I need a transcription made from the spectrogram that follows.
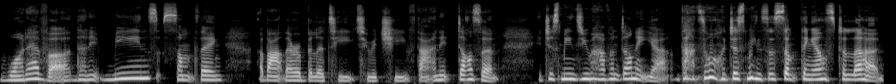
whatever, then it means something about their ability to achieve that. And it doesn't. It just means you haven't done it yet. That's all. It just means there's something else to learn.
